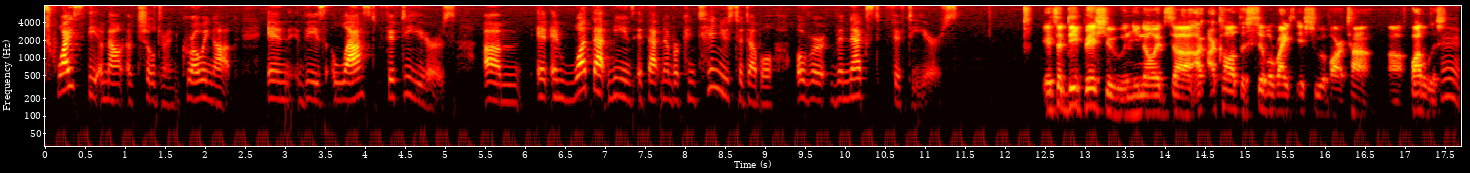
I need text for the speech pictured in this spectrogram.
twice the amount of children growing up in these last 50 years um, and, and what that means if that number continues to double over the next 50 years. It's a deep issue, and you know, it's uh, I, I, call it the civil rights issue of our time, uh, fatherlessness. Mm.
